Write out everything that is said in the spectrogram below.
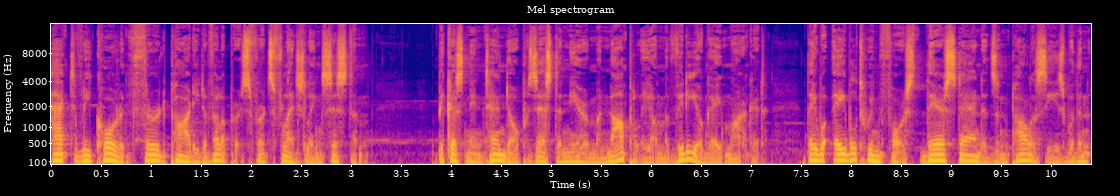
actively courted third party developers for its fledgling system. Because Nintendo possessed a near monopoly on the video game market, they were able to enforce their standards and policies with an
